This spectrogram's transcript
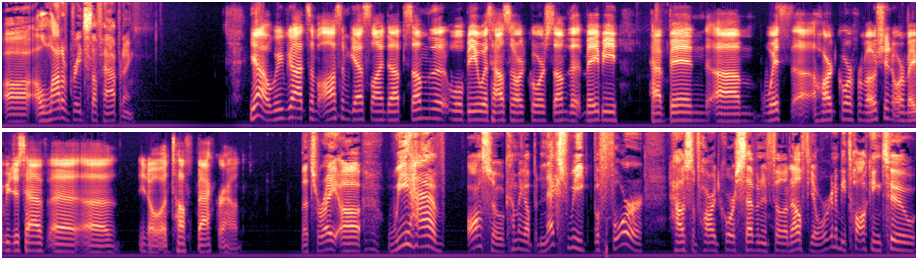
Uh, a lot of great stuff happening. Yeah, we've got some awesome guests lined up. Some that will be with House of Hardcore, some that maybe have been um, with uh, hardcore promotion, or maybe just have a, a you know a tough background. That's right. Uh, we have also coming up next week before House of Hardcore 7 in Philadelphia, we're going to be talking to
